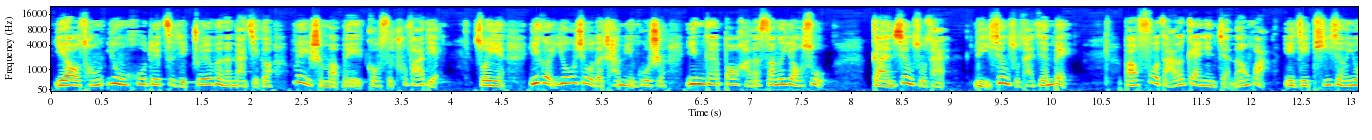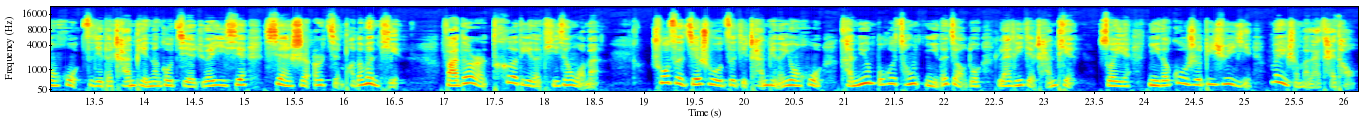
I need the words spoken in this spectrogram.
也要从用户对自己追问的那几个为什么为构思出发点。所以，一个优秀的产品故事应该包含了三个要素：感性素材、理性素材兼备，把复杂的概念简单化，以及提醒用户自己的产品能够解决一些现实而紧迫的问题。法德尔特地的提醒我们。初次接触自己产品的用户肯定不会从你的角度来理解产品，所以你的故事必须以“为什么”来开头，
